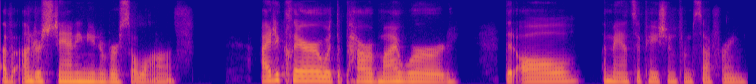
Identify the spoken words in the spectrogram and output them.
of understanding universal laws. I declare with the power of my word that all emancipation from suffering.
